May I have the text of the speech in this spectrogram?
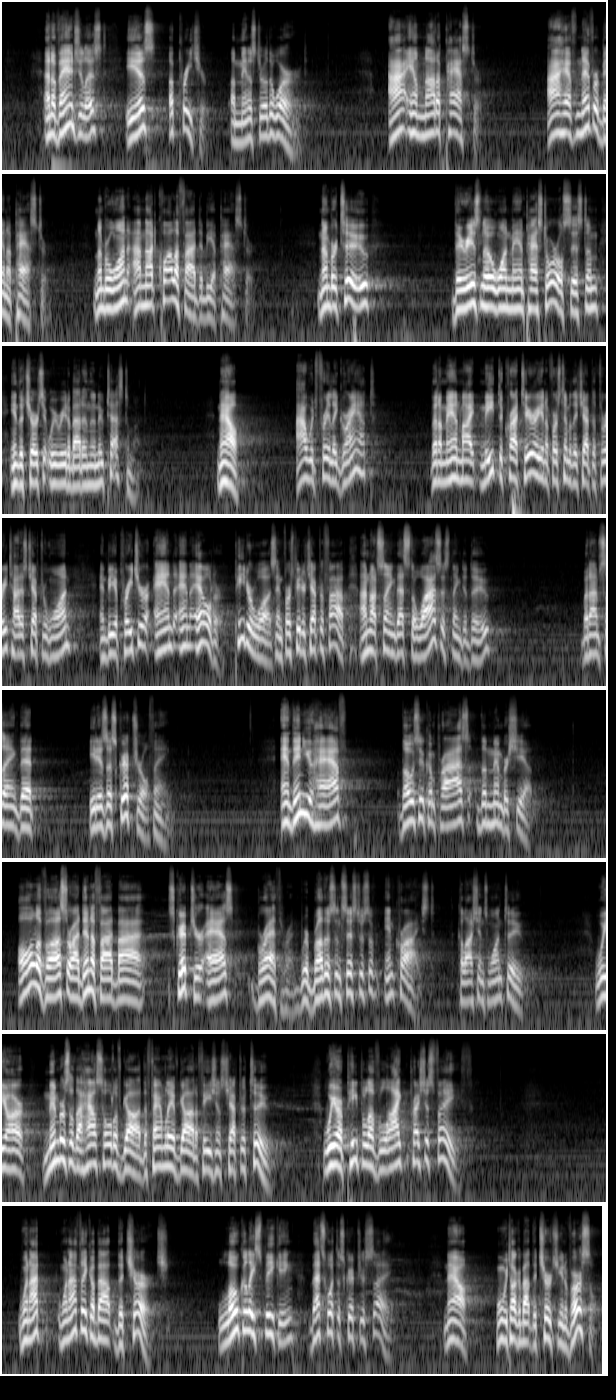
An evangelist is a preacher, a minister of the word. I am not a pastor. I have never been a pastor. Number one, I'm not qualified to be a pastor. Number two, there is no one man pastoral system in the church that we read about in the New Testament. Now, I would freely grant that a man might meet the criterion of 1 Timothy chapter 3, Titus chapter 1, and be a preacher and an elder. Peter was in 1 Peter chapter 5. I'm not saying that's the wisest thing to do, but I'm saying that it is a scriptural thing. And then you have those who comprise the membership. All of us are identified by Scripture as brethren. We're brothers and sisters in Christ. Colossians 1 2. We are members of the household of God, the family of God, Ephesians chapter 2. We are people of like precious faith. When I, when I think about the church, locally speaking, that's what the scriptures say. Now, when we talk about the church universal,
